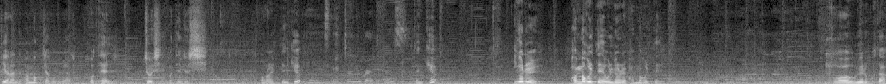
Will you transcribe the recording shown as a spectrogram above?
뛰어났는데 밥 먹자고 그래가지고 호텔 조시 호텔 조시. Alright, thank you. Enjoy your breakfast. Thank you. 이거를 밥 먹을 때 올려놓을래, 밥 먹을 때. 와 의외로 크다.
